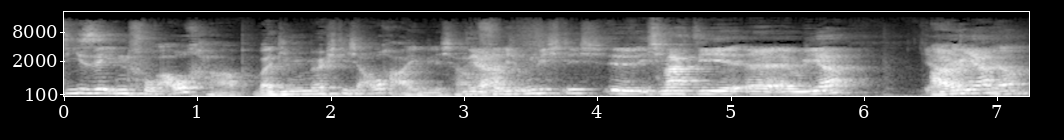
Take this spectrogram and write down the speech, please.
diese Info auch habe, weil die möchte ich auch eigentlich haben. Ja. Völlig unwichtig. Äh, ich mag die äh, Aria. Die Aria. Ja.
